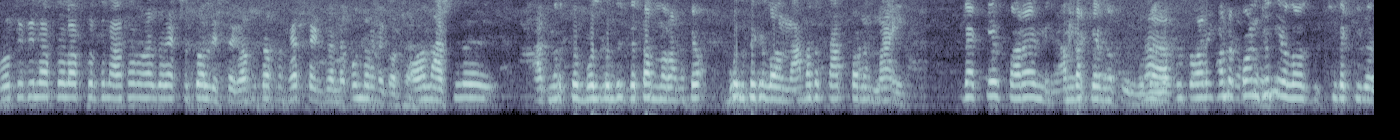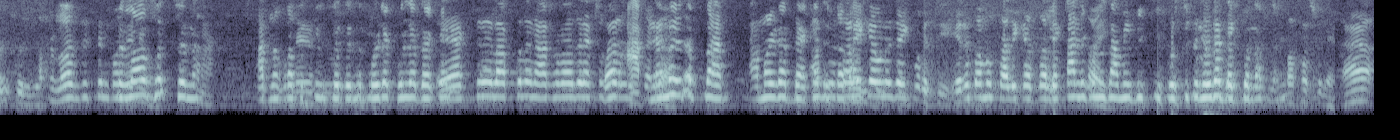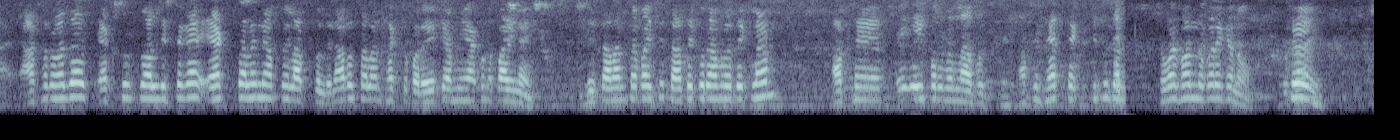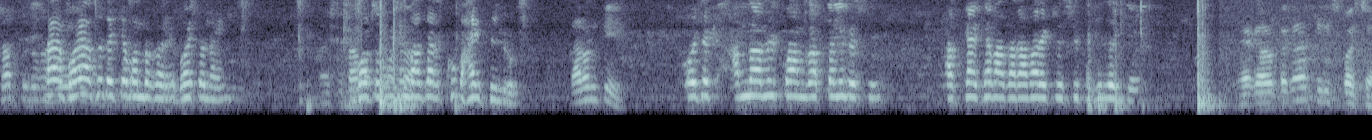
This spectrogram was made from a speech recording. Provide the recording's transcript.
প্রতিদিন আপনি লাভ করছেন আঠারো হাজার একশো চল্লিশ টাকা অথচ আপনার ভ্যাট ট্যাক্স দেন না কোন ধরনের কথা? কারণ আসলে আপনার তো বলবেন যে যেতাম না আমাকে বলতে গেল না আমাদের কাজ করার নাই। এটা আমরা কেন করব? আমরা কন্টিনিউ লস দিচ্ছি এটা কীভাবে করব? আপনি লস দিচ্ছেন লস হচ্ছে না। আপনার কত তিনশো দিনে বইটা খুলে দেখেন। একদিনে লাভ করলেন আঠারো হাজার একশো আপনার এটা প্ল্যান আমার এটা দেখেন আপনি তালিকা অনুযায়ী করেছি এটা তো আমার আমি বিক্রি করছি কিন্তু ওটা দেখবেন আপনি। কথা শুনে। আঠারো হাজার একশো চুয়াল্লিশ টাকায় এক চালানে আপনি লাভ করলেন আরও চালান থাকতে পারে এটা আমি এখনও পাই নাই। যে চালানটা পাইছি তাতে করে আমরা দেখলাম আপনি এই- পরিমাণ লাভ হচ্ছে। আপনি ভ্যাট ট্যাক্স কিছু সবাই বন্ধ করে কেন? সব হ্যাঁ ভয় আছে দেখতে বন্ধ করে ভয় তো নাই। গত? বাজার খুব হাই ছিল। কারণ কি? ওই যে আমরা আমি কম রপ্তানি বেশি। আজকে এসে বাজার আবার একটু স্থিতিশীল হয়েছে। এগারো টাকা তিরিশ পয়সা।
